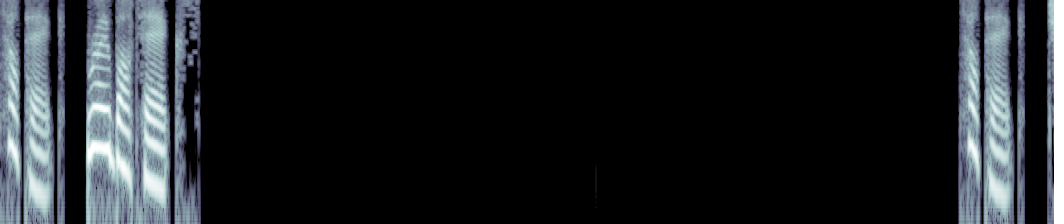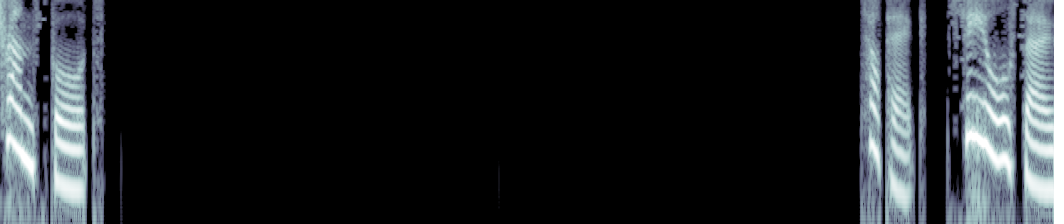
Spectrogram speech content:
Topic: Robotics. Topic: Transport. Topic: See also.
